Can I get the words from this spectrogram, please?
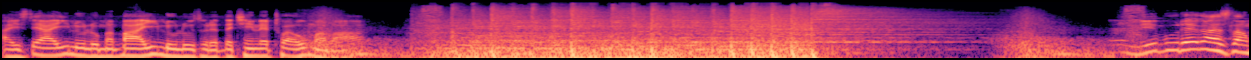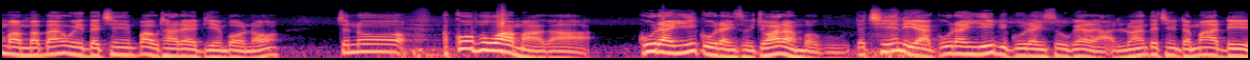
အဲဆရာကြီးလူလူမပါကြီးလူလူဆိုတဲ့တခြင်းလည်းထွက်အောင်မှာပါ နေပူတဲ့ကစောင့်မှမပန်းဝေတချင်းပေါက်ထားတဲ့အပြင်ပေါ့နော်ကျွန်တော်အကိုဘဝမှာကကိုယ်တိုင်ရေးကိုယ်တိုင်ဆိုကြွားတာမဟုတ်ဘူးတချင်းတွေကကိုယ်တိုင်ရေးပြီးကိုယ်တိုင်ဆိုခဲ့တာအလွမ်းတချင်းဓမ္မတေး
